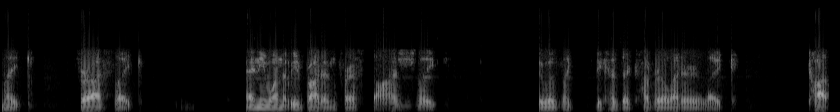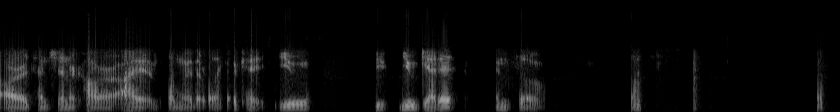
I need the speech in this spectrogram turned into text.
like for us, like anyone that we brought in for a stage, like it was like because their cover letter like caught our attention or caught our eye in some way that we're like, okay, you you you get it, and so let's let's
